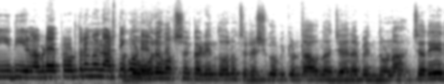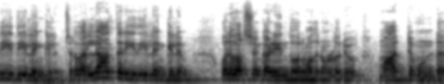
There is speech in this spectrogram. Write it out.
രീതിയിൽ അവിടെ പ്രവർത്തനങ്ങൾ നടത്തിക്കൊണ്ട് ഓരോ വർഷം കഴിയുന്തോറും സുരേഷ് ഗോപിക്ക് ഉണ്ടാകുന്ന ജനപിന്തുണ ചെറിയ രീതിയിലെങ്കിലും ചെറുതല്ലാത്ത രീതിയിലെങ്കിലും ഒരു വർഷം കഴിയുന്തോറും അതിനുള്ളൊരു മാറ്റമുണ്ട്.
